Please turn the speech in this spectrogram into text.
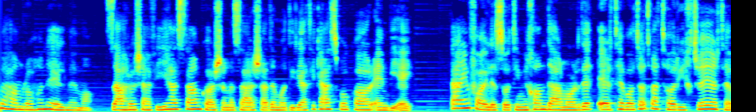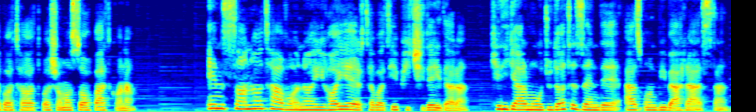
به همراهان علم ما. زهرا شفیعی هستم، کارشناس ارشد مدیریت کسب و کار MBA. در این فایل صوتی می‌خوام در مورد ارتباطات و تاریخچه ارتباطات با شما صحبت کنم. انسان ها توانایی های ارتباطی پیچیده ای دارند که دیگر موجودات زنده از اون بی بهره هستند.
